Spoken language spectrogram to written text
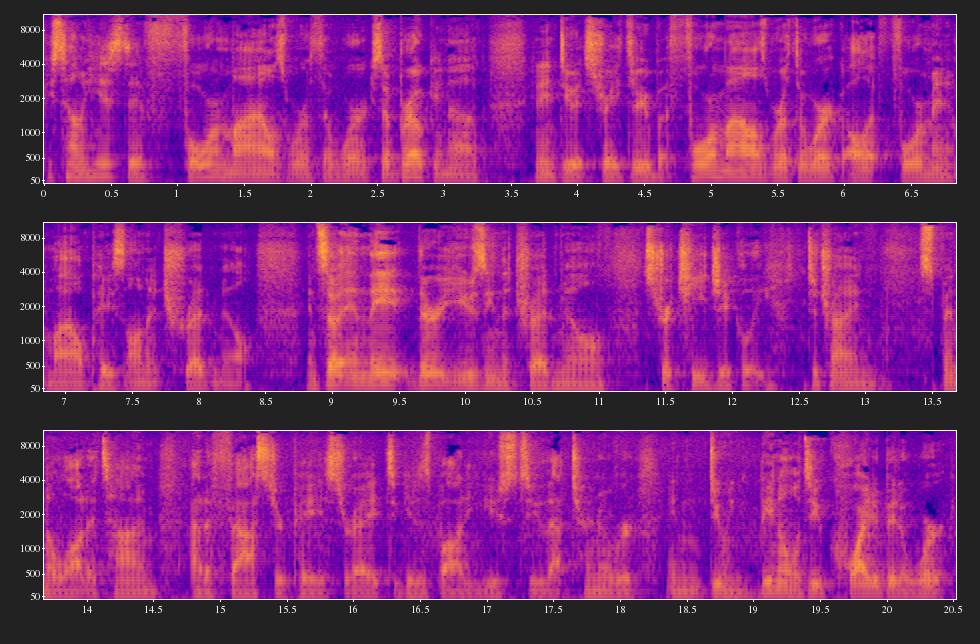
he's telling me he just did four miles worth of work. So broken up, he didn't do it straight through, but four miles worth of work all at four minute mile pace on a treadmill. And so, and they they're using the treadmill strategically to try and spend a lot of time at a faster pace, right? To get his body used to that turnover and doing being able to do quite a bit of work.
